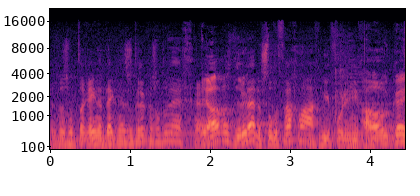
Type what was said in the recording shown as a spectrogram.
Het was op de arena dek net zo druk als op de weg. Ja, was druk? Ja, er stond een vrachtwagen hier voor de ingang. Oh, oké. Okay.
